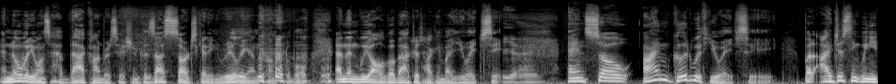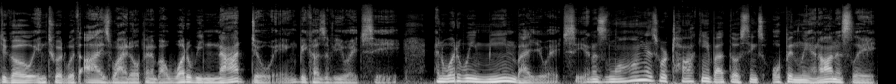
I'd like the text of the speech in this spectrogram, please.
And nobody wants to have that conversation because that starts getting really uncomfortable. and then we all go back to talking about UHC. Yeah. And so I'm good with UHC, but I just think we need to go into it with eyes wide open about what are we not doing because of UHC and what do we mean by UHC. And as long as we're talking about those things openly and honestly,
